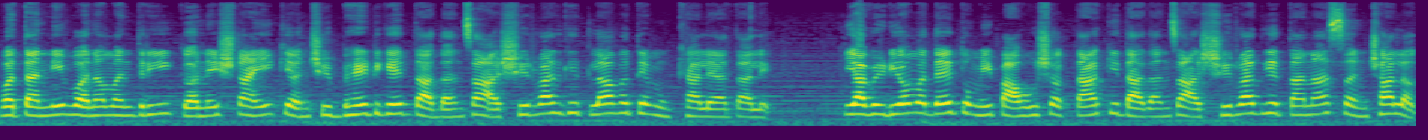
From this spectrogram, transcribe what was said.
व त्यांनी वनमंत्री गणेश नाईक यांची भेट घेत दादांचा आशीर्वाद घेतला व ते मुख्यालयात आले. या व्हिडिओमध्ये तुम्ही पाहू शकता की दादांचा आशीर्वाद घेताना संचालक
